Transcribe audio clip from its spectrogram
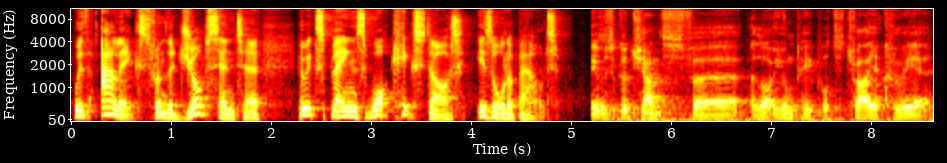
with Alex from the Job Centre, who explains what Kickstart is all about. It was a good chance for a lot of young people to try a career,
